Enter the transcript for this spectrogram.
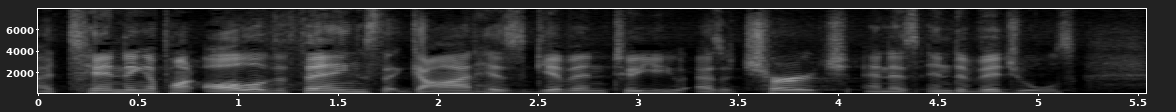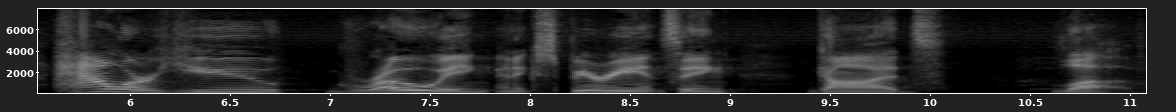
attending upon all of the things that God has given to you as a church and as individuals. How are you growing and experiencing God's love?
